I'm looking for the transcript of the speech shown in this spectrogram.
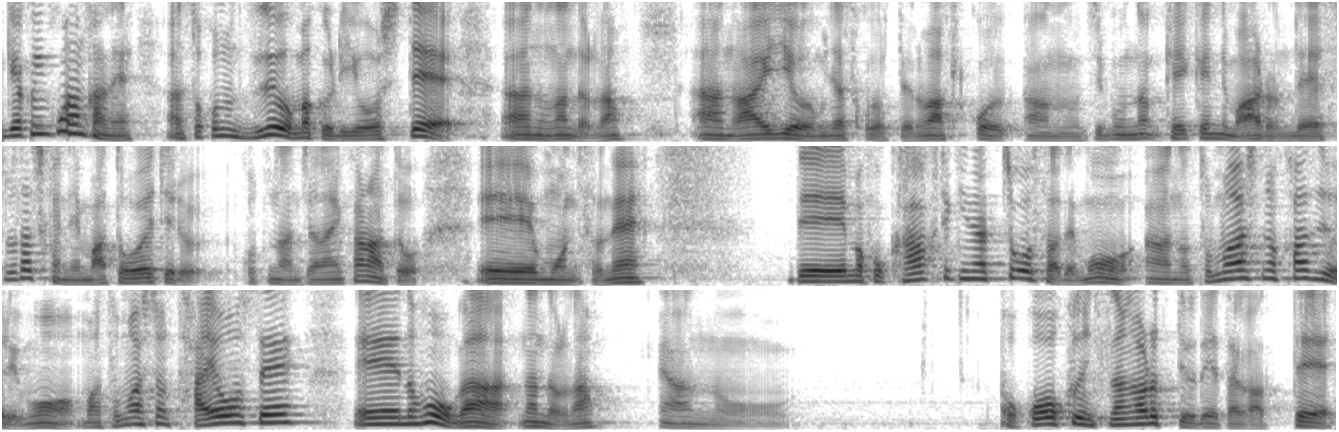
逆にこうなんかね、あそこのズレをうまく利用して、あの、なんだろうな、あの、アイディアを生み出すことっていうのは結構、あの、自分の経験でもあるんで、それは確かにね、的を得てることなんじゃないかなと、えー、思うんですよね。で、まあ、こう科学的な調査でも、あの、友達の数よりも、まあ、友達の多様性、の方が、なんだろうな、あの、幸福につながるっていうデータがあって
